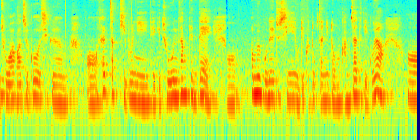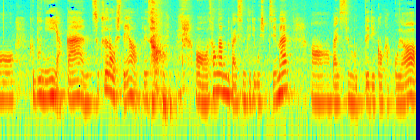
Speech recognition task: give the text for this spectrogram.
좋아가지고 지금 어, 살짝 기분이 되게 좋은 상태인데 어, 선물 보내주신 우리 구독자님 너무 감사드리고요. 어, 그분이 약간 쑥스러우시대요. 그래서 어, 성함도 말씀드리고 싶지만 어, 말씀 못 드릴 것 같고요.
